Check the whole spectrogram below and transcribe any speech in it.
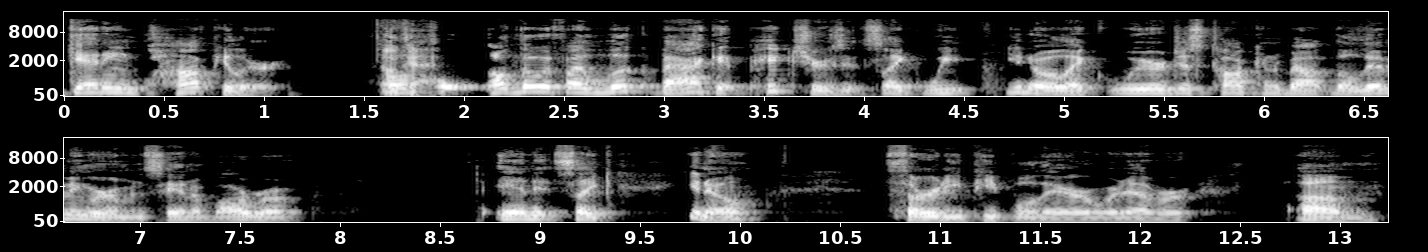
getting popular. Okay. although, although if i look back at pictures it's like we you know like we were just talking about the living room in santa barbara and it's like you know 30 people there or whatever. Um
